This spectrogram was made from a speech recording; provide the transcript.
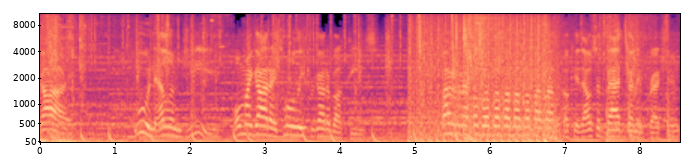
Die. Ooh, an LMG. Oh my god, I totally forgot about these. Okay, that was a bad gun impression.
